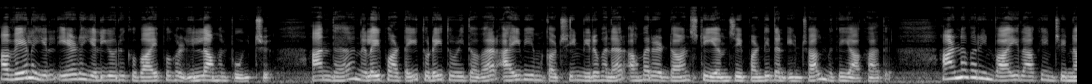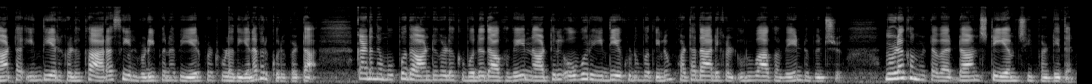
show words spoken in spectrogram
அவ்வேளையில் ஏழை எளியோருக்கு வாய்ப்புகள் இல்லாமல் போயிற்று. அந்த நிலைப்பாட்டை துடைத்துழைத்தவர் ஐவிஎம் கட்சியின் நிறுவனர் அமரர் டான்ஸ்டி எம்ஜி பண்டிதன் என்றால் மிகையாகாது. அன்னவரின் வாயிலாக இன்று நாட்ட இந்தியர்களுக்கு அரசியல் விழிப்புணர்வு ஏற்பட்டுள்ளது என அவர் குறிப்பிட்டார். கடந்த முப்பது ஆண்டுகளுக்கு முன்னதாகவே நாட்டில் ஒவ்வொரு இந்திய குடும்பத்திலும் பட்டதாரிகள் உருவாக வேண்டும் என்று முழக்கமிட்டவர் டான்ஸ்டி எம்ஜி பண்டிதன்.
